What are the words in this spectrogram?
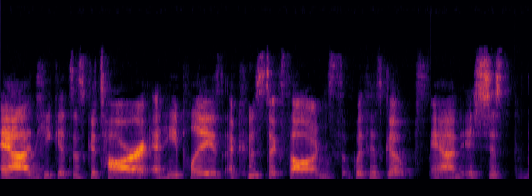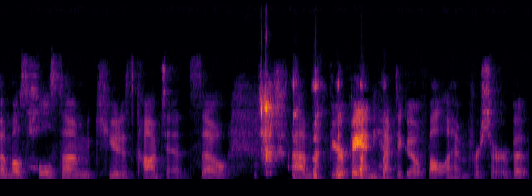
and he gets his guitar and he plays acoustic songs with his goats and it's just the most wholesome cutest content so um, if you're a fan you have to go follow him for sure but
